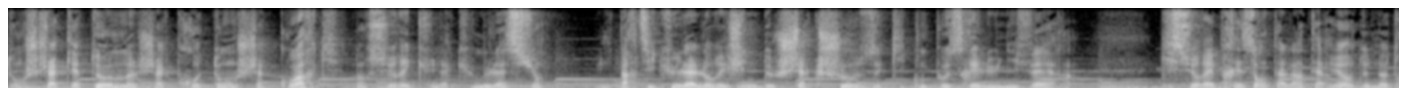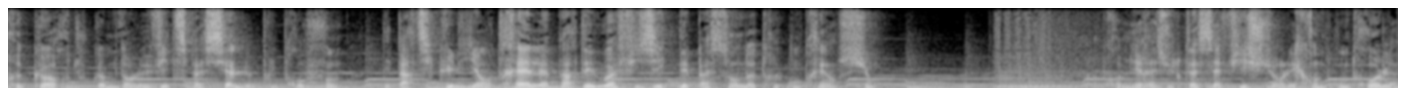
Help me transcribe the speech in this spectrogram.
dont chaque atome, chaque proton, chaque quark n'en serait qu'une accumulation. Une particule à l'origine de chaque chose qui composerait l'univers, qui serait présente à l'intérieur de notre corps, tout comme dans le vide spatial le plus profond, des particules liées entre elles par des lois physiques dépassant notre compréhension premier résultat s'affiche sur l'écran de contrôle.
